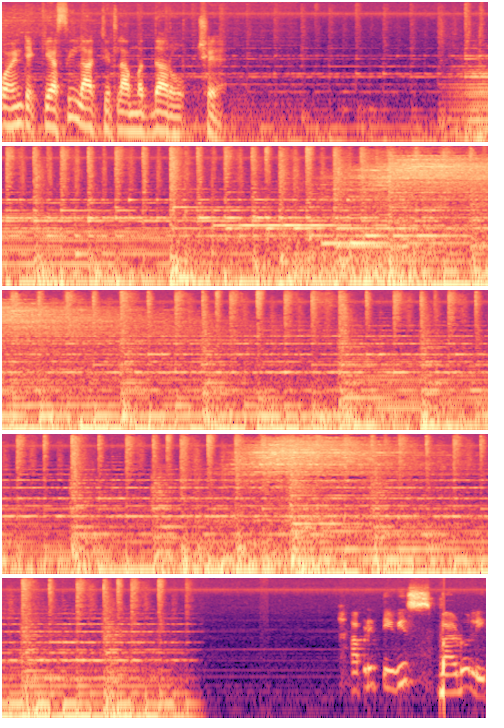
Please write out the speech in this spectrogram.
પોઈન્ટ એક્યાસી લાખ જેટલા મતદારો છે. આપણે ત્રેવીસ બારડોલી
